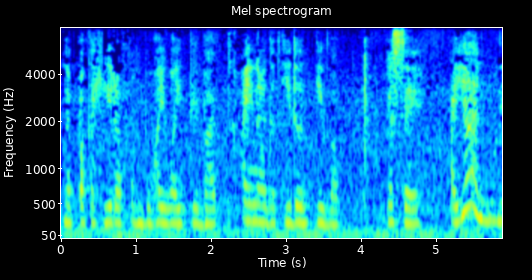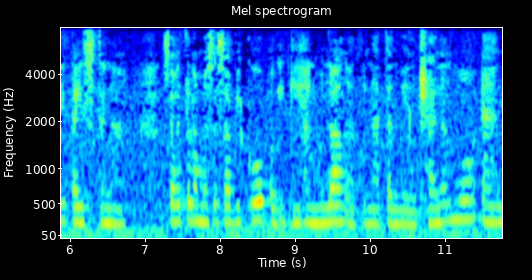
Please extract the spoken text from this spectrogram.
napakahirap ang buhay YT but I know that you don't give up. Kasi, ayan, monetize ka na. So, ito lang masasabi ko, pag-igihan mo lang at ingatan mo yung channel mo and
